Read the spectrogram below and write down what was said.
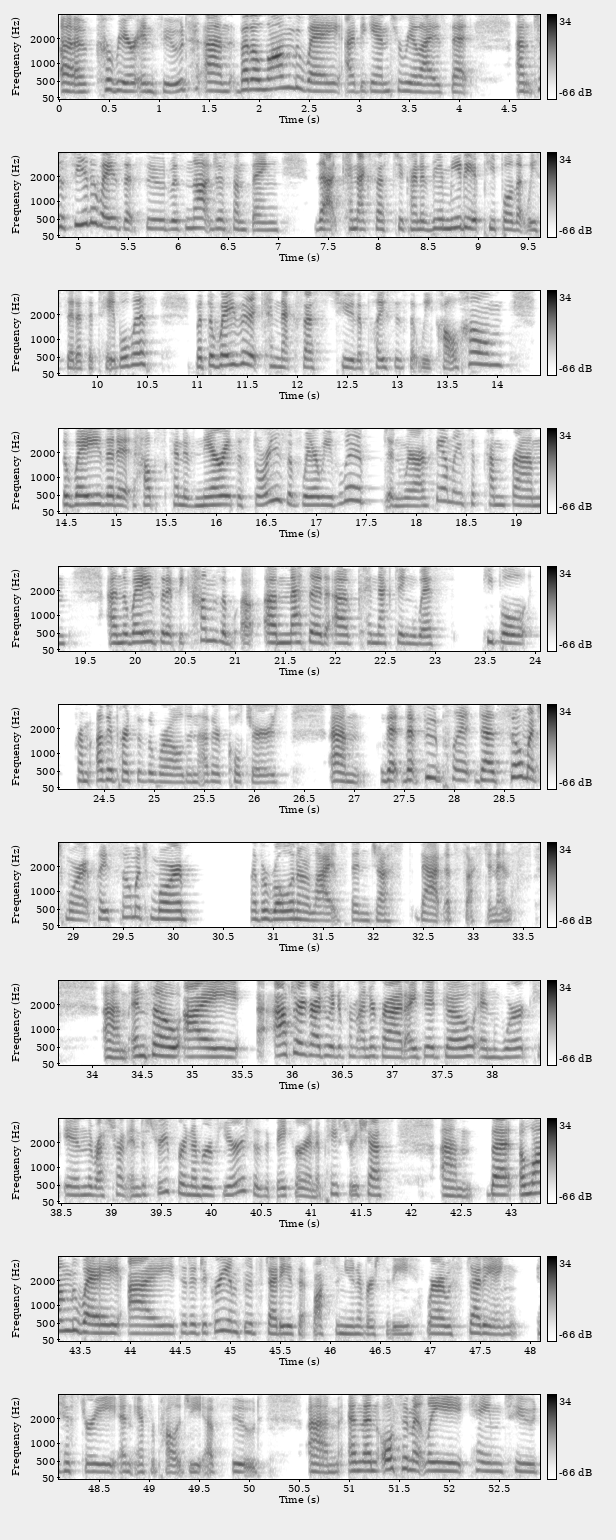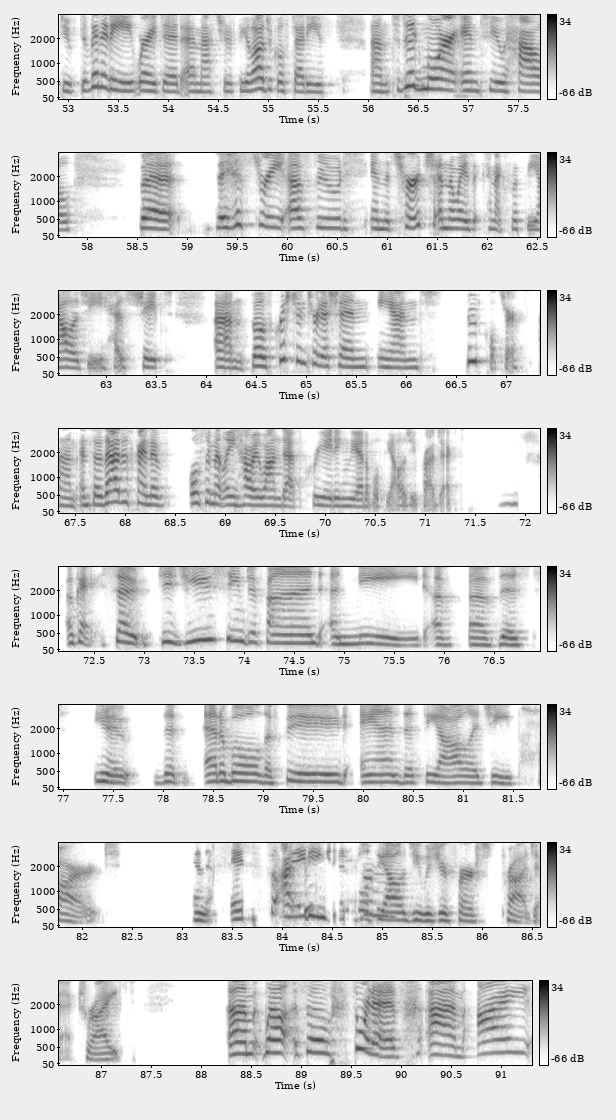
a career in food. Um, but along the way, I began to realize that um, to see the ways that food was not just something that connects us to kind of the immediate people that we sit at the table with, but the way that it connects us to the places that we call home, the way that it helps kind of narrate the stories of where we've lived and where our families have come from, and the ways that it becomes a, a method of connecting with people from other parts of the world and other cultures. Um, that that food does so much more. It plays so much more of a role in our lives than just that of sustenance. Um, and so I, after I graduated from undergrad, I did go and work in the restaurant industry for a number of years as a baker and a pastry chef. Um, but along the way, I did a degree in food studies at Boston University, where I was studying history and anthropology of food. Um, and then ultimately came to Duke Divinity, where I did a Master of Theological Studies um, to dig more into how the the history of food in the church and the ways it connects with theology has shaped um, both Christian tradition and food culture. Um, and so that is kind of ultimately how I wound up creating the Edible Theology Project. Okay, so did you seem to find a need of of this, you know, the edible, the food, and the theology part? And, and so creating edible me, theology was your first project, right? Um, well, so sort of. Um, I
